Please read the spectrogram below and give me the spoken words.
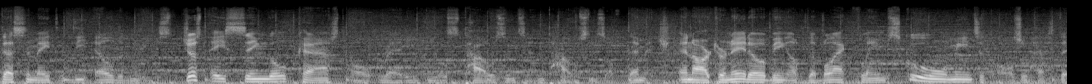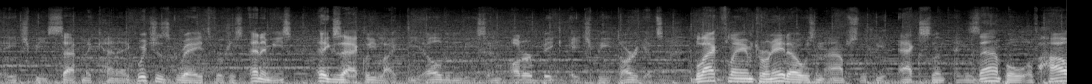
decimate the Elden Beast. Just a single cast already deals thousands and thousands of damage. And our tornado being of the Black Flame school means it also has the HP sap mechanic, which is great versus enemies, exactly like the Elden Beast and other big HP targets. Black Flame Tornado is an absolutely excellent example of how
